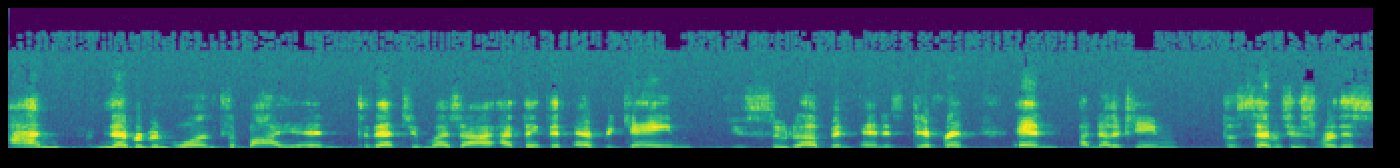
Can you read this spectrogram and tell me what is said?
I've never been one to buy in to that too much. I, I think that every game you suit up and, and it's different. And another team, the 76ers for this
